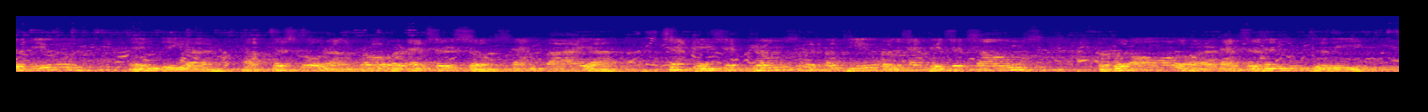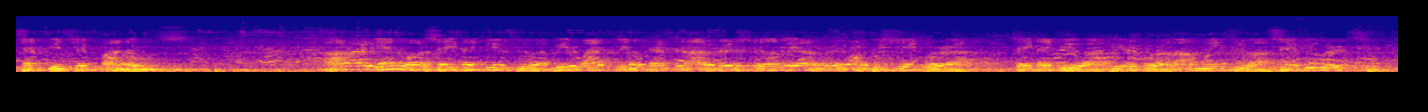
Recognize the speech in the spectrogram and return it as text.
With you in the uh, top pistol round for all of our dancers. So stand by. Uh, championship drums to come to you for the championship songs to put all of our dancers into the championship finals. All right, again, I want to say thank you to uh, Peter White, you know, dancing out of British Columbia. I really want to appreciate for uh, say thank you, uh, Peter, for allowing me to uh, say a few words.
